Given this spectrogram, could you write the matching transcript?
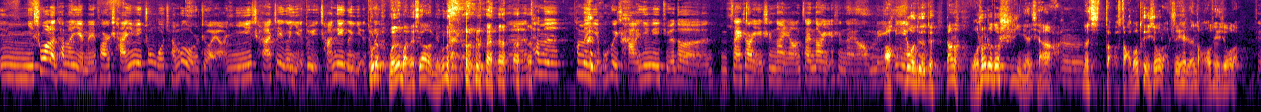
嗯，你说了，他们也没法查，因为中国全部都是这样，你一查这个也对，查那个也对，不是，我能把那学校的名字说出来。嗯，他们他们也不会查了，因为觉得在这儿也是那样，在那儿也是那样，没哦，必要。不对对，当然我说这都十几年前啊，那早早都退休了，这些人早都退休了。对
